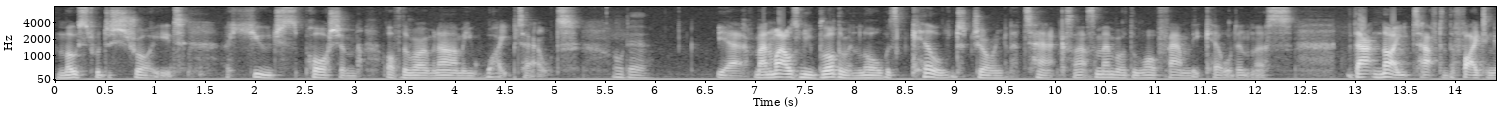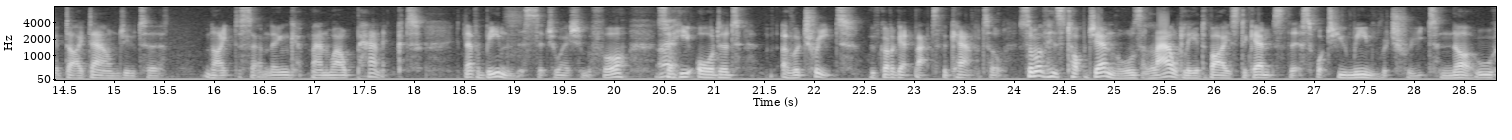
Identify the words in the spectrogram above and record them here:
Most were destroyed. A huge portion of the Roman army wiped out. Oh dear. Yeah, Manuel's new brother in law was killed during an attack, so that's a member of the royal family killed in this. That night, after the fighting had died down due to night descending, Manuel panicked. He'd never been in this situation before, so he ordered a retreat. We've got to get back to the capital. Some of his top generals loudly advised against this. What do you mean, retreat? No,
